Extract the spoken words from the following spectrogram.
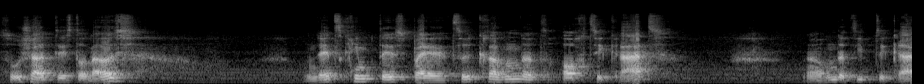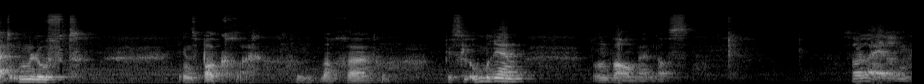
so schaut das dann aus. Und jetzt kommt das bei ca. 180 Grad 170 Grad Umluft ins Backrohr und nachher ein bisschen umrühren und warm werden lassen. So Leideln,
